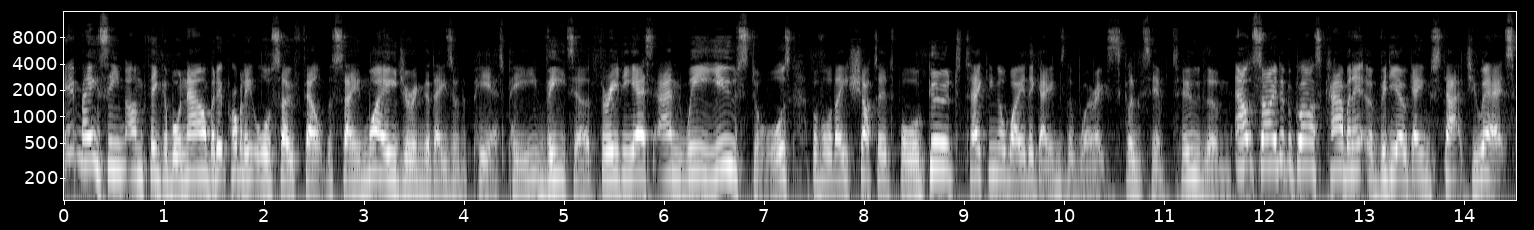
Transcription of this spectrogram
It may seem unthinkable now, but it probably also felt the same way during the days of the PSP, Vita, 3DS, and Wii U stores before they shuttered for good, taking away the games that were exclusive to them. Outside of a glass cabinet of video game statuettes,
